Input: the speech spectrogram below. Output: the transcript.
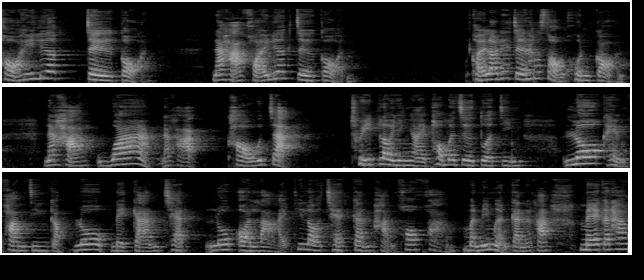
ขอให้เลือกเจอก่อนนะคะ ขอให้เลือกเจอก่อน ขอให้เราได้เจอทั้งสองคนก่อนนะคะ ว่านะคะเขาจะ treat เรายังไง พอมาเจอตัวจริง โลกแห่งความจริงกับโลกในการแชทโลกออนไลน์ ที่เราแชทกันผ่านข้อความมันไม่เหมือนกันนะคะ แม้กระทั่ง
